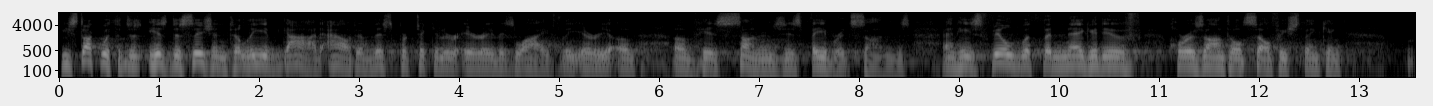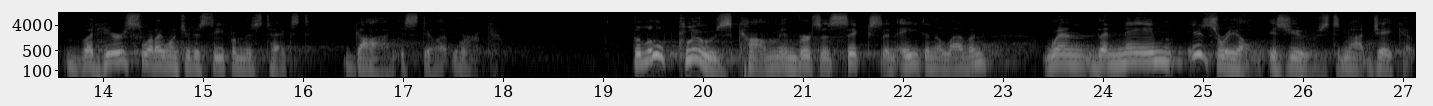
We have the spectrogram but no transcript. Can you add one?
he stuck with his decision to leave God out of this particular area of his life, the area of of his sons, his favorite sons, and he's filled with the negative, horizontal, selfish thinking. But here's what I want you to see from this text God is still at work. The little clues come in verses 6 and 8 and 11 when the name Israel is used, not Jacob.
